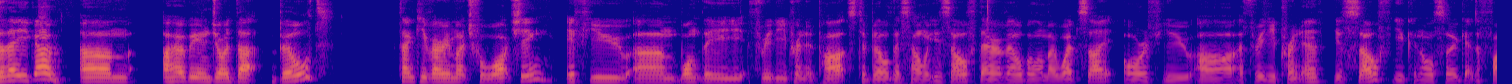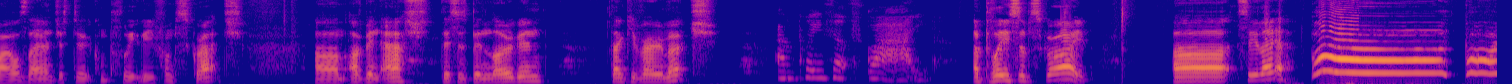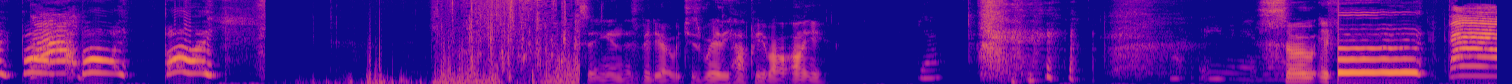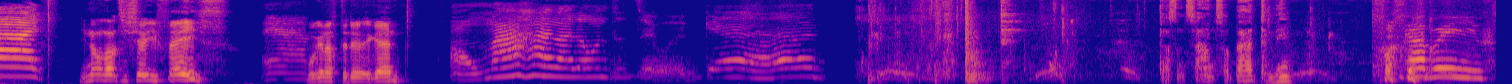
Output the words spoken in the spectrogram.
So there you go. Um, I hope you enjoyed that build. Thank you very much for watching. If you um, want the 3D printed parts to build this helmet yourself, they're available on my website. Or if you are a 3D printer yourself, you can also get the files there and just do it completely from scratch. Um, I've been Ash. This has been Logan. Thank you very much. And please subscribe. And please subscribe. Uh, see you later. Bye. Bye. Bye. Bye. Bye. Sitting in this video, which is really happy about, aren't you? Yeah. Not even it. So if Bye. you're not allowed to show your face, And we're gonna have to do it again. oh man, I don't want to do it again. Doesn't sound so bad to me. Can't breathe.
